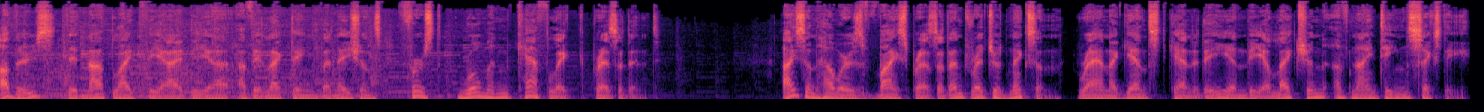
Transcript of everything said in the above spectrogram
Others did not like the idea of electing the nation's first Roman Catholic president. Eisenhower's vice president, Richard Nixon, ran against Kennedy in the election of 1960.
